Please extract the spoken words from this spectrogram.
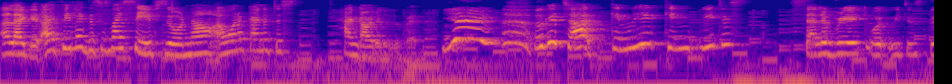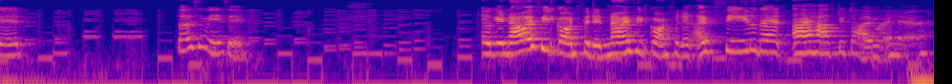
I like it. I feel like this is my safe zone now. I want to kind of just hang out a little bit. Yay! Okay, chat. Can we can we just celebrate what we just did? That was amazing. Okay, now I feel confident. Now I feel confident. I feel that I have to tie my hair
